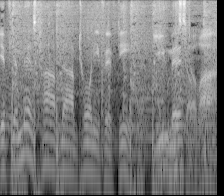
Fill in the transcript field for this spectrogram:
If you missed Hobnob 2015, you missed a lot.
